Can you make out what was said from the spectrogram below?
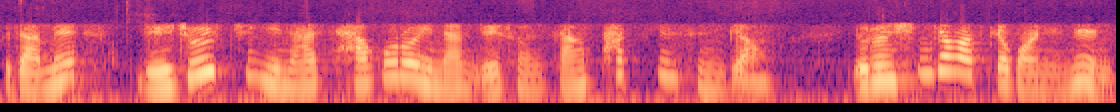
그다음에 뇌졸중이나 사고로 인한 뇌손상, 파킨슨병 이런 신경학적 원인은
